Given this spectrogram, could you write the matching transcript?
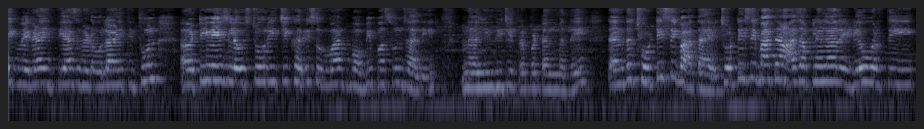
एक वेगळा इतिहास घडवला आणि तिथून टीनेज लव्ह स्टोरीची खरी सुरुवात बॉबी पासून झाली हिंदी चित्रपटांमध्ये. त्यानंतर छोटीशी बात आहे. छोटीशी बात आज आपल्याला रेडिओवरती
